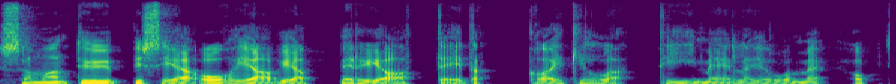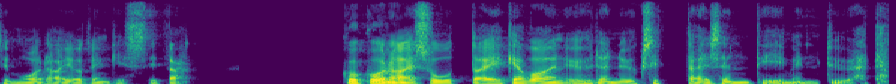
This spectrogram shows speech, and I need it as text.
samantyyppisiä ohjaavia periaatteita kaikilla tiimeillä, jolloin me optimoidaan jotenkin sitä kokonaisuutta eikä vain yhden yksittäisen tiimin työtä.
